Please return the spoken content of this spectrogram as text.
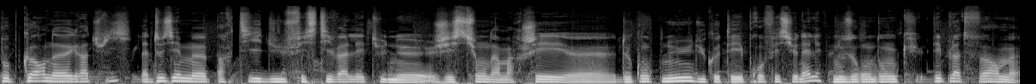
popcorn euh, gratuit. La deuxième partie du festival est une gestion d'un marché euh, de contenu du côté professionnel. Nous aurons donc des plateformes,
